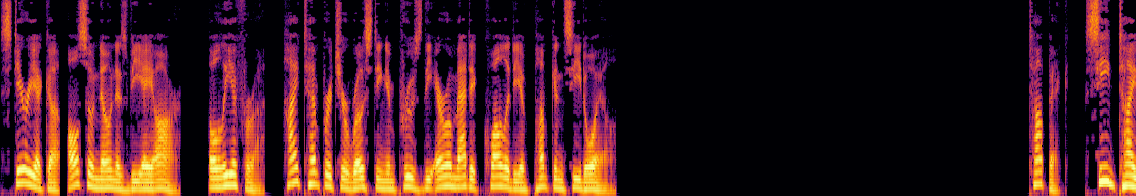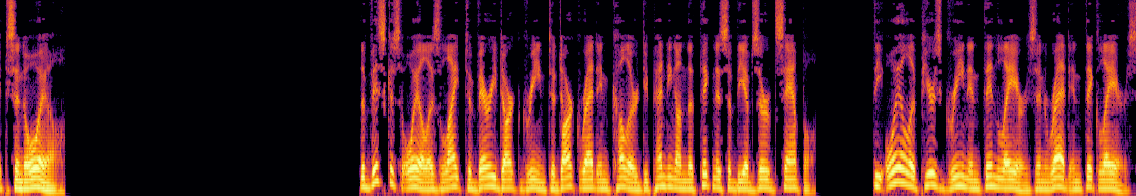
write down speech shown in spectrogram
Styriaca, also known as var. oleifera. High-temperature roasting improves the aromatic quality of pumpkin seed oil. Seed types and oil The viscous oil is light to very dark green to dark red in color depending on the thickness of the observed sample. The oil appears green in thin layers and red in thick layers,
